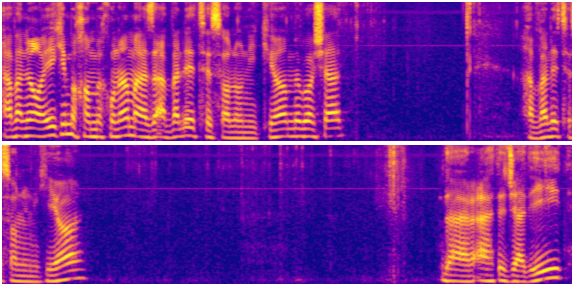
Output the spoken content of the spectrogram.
اولین آیه که می‌خوام بخونم از اول تسالونیکیا باشد اول تسالونیکیا در عهد جدید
